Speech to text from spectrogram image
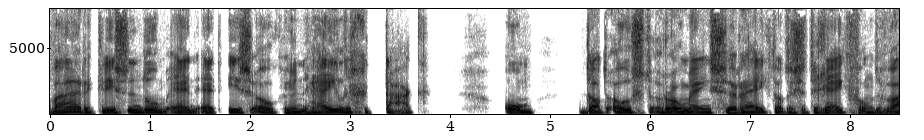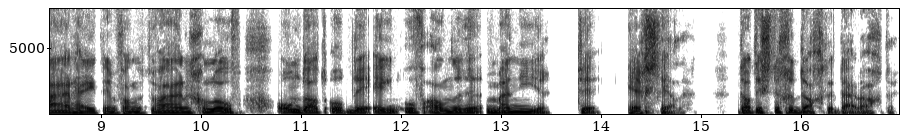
ware christendom. En het is ook hun heilige taak om dat Oost-Romeinse Rijk, dat is het Rijk van de waarheid en van het ware geloof, om dat op de een of andere manier te herstellen. Dat is de gedachte daarachter.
